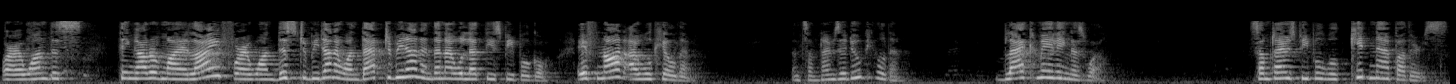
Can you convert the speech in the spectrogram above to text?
or I want this thing out of my life, or I want this to be done, I want that to be done, and then I will let these people go. If not, I will kill them. And sometimes they do kill them. Blackmailing as well. Sometimes people will kidnap others,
